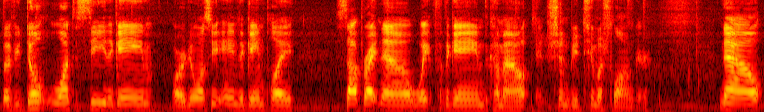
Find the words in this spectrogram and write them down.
But if you don't want to see the game, or don't want to see any of the gameplay, stop right now, wait for the game to come out, it shouldn't be too much longer. Now,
